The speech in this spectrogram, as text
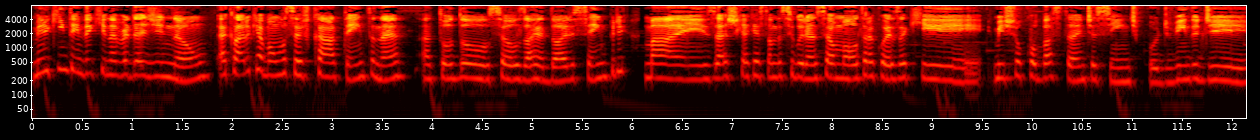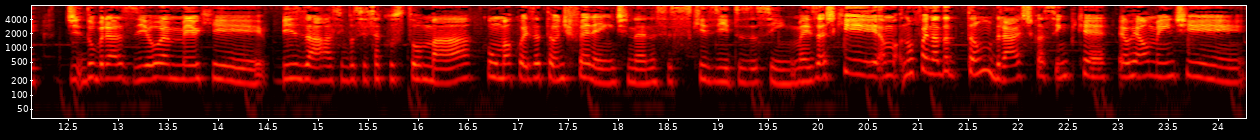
Meio que entender que na verdade não. É claro que é bom você ficar atento, né, a todos os seus arredores sempre, mas acho que a questão da segurança é uma outra coisa que me chocou bastante assim, tipo, vindo de de, do Brasil é meio que bizarro, assim, você se acostumar com uma coisa tão diferente, né? Nesses quesitos, assim. Mas acho que é não foi nada tão drástico assim, porque eu realmente.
